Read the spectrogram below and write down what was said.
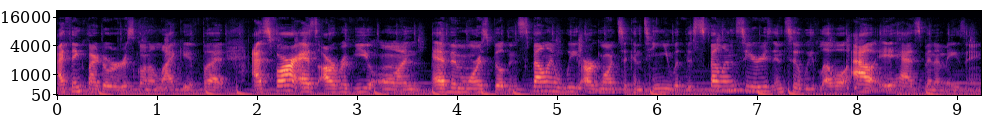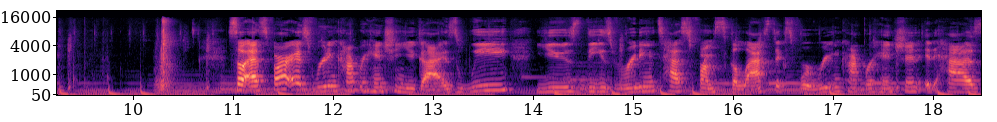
I think my daughter is gonna like it. But as far as our review on Evan Moor's Building Spelling, we are going to continue with this spelling series until we level out. It has been amazing. So as far as reading comprehension, you guys, we use these reading tests from Scholastics for reading comprehension. It has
